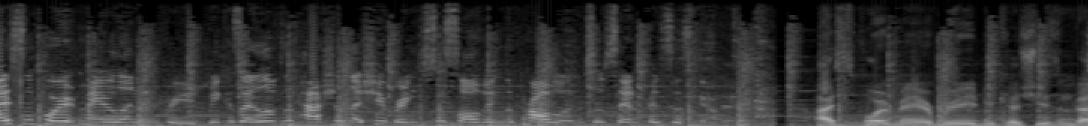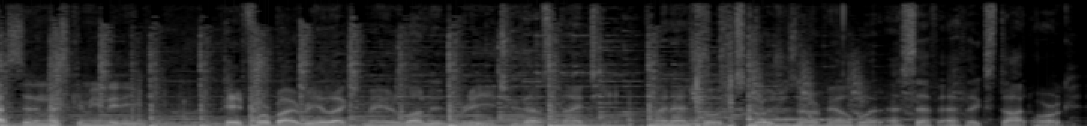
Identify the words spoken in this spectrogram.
I support Mayor London Breed because I love the passion that she brings to solving the problems of San Francisco. I support Mayor Breed because she's invested in this community. Paid for by re-elect Mayor London Breed 2019. Financial disclosures are available at sfethics.org.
